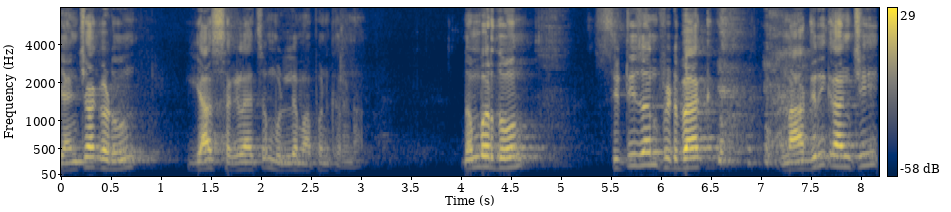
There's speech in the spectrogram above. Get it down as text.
यांच्याकडून या सगळ्याचं मूल्यमापन करणं नंबर दोन सिटीजन फीडबॅक नागरिकांची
